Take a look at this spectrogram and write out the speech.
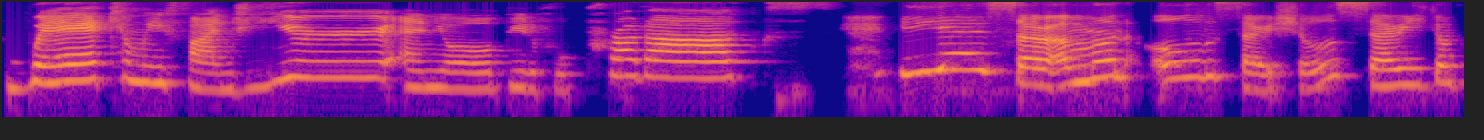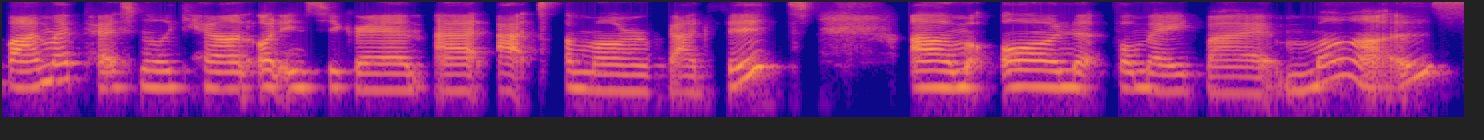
where can we find you and your beautiful products? Yes, so I'm on all the socials. So you can find my personal account on Instagram at, at Amarah Radford. Um, on for Made by Mars,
